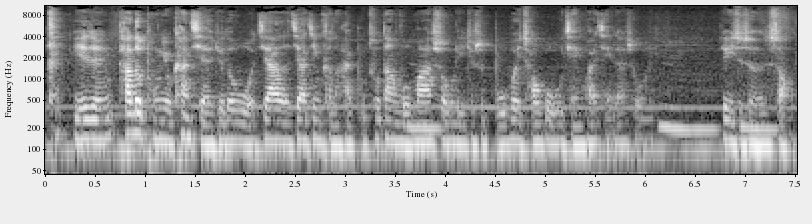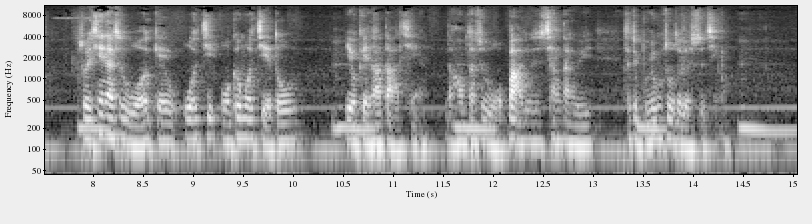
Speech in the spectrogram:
看别人他的朋友看起来觉得我家的家境可能还不错，但我妈手里就是不会超过五千块钱在手里，就一直是很少，所以现在是我给我姐，我跟我姐都有给她打钱，然后但是我爸就是相当于他就不用做这个事情了，嗯，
